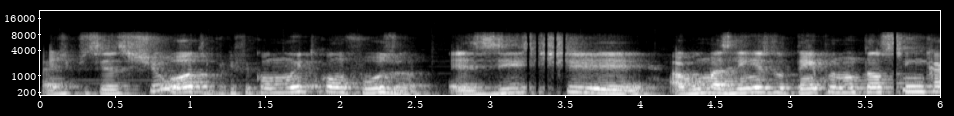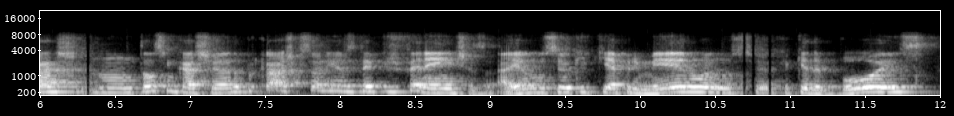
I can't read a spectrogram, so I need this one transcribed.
A gente precisa assistir o outro, porque ficou muito confuso. Existe algumas linhas do tempo não estão se, encaixa, não se encaixando, porque eu acho que são linhas do tempo diferentes. Aí eu não sei o que, que é primeiro, eu não sei o que, que é depois.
